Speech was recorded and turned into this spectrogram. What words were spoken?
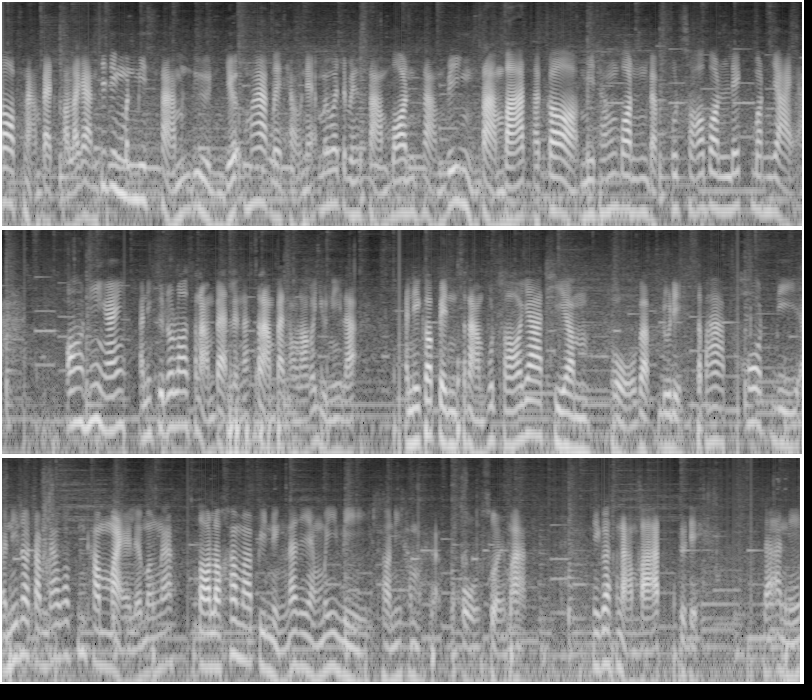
รอบๆสนามแบดก่อนแล้วกัน ที่จริงมันมีสนามอื่นๆเยอะมากเลยแถวเนี้ย ไม่ว่าจะเป็นสนามบอลสนามวิ่งสนามบาส แล้วก็มีทั้งบอลแบบฟุตซอลบอลเล็กบอลใหญ่อะอ๋อ นี่ไง อันนี้คือรอบๆสนามแบดเลยนะ สนามแบดของเราก็อยู่นี่ละ อันนี้ก็เป็นสนามฟุตซอลหญ้าเทียมโหแบบดูดิสภาพโคตรดี อันนี้เราจำได้ว่าเพิ่งทำใหม่เลยมั้งนะ ตอนเราเข้ามาปีหนึ่งน่าจะยังไม่มี ตอนนี้ทำใหม่แบบโอ้โหสวยมาก นี่ก็สนามบาสดูดิ และอันนี้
